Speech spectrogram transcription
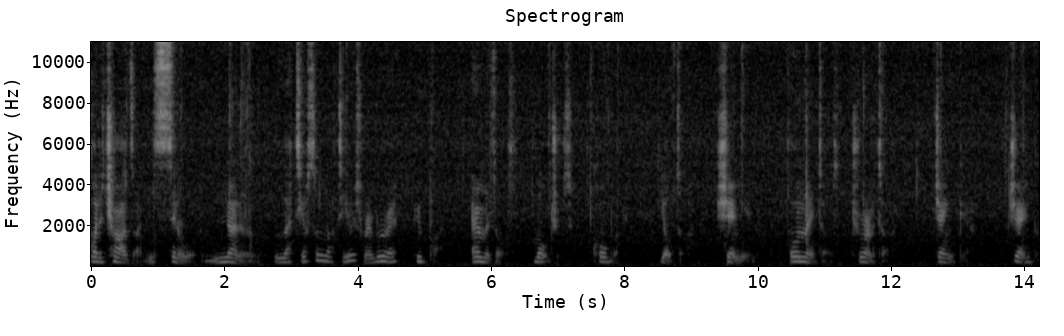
Got a Charizard, Incineroar, Nano, Latias and Latios, Rare, Hoopa, Amazos, Moltres, Cobra, Yolta, Shamian, Ornatos, Tyranitar, Jenga, Zoro.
